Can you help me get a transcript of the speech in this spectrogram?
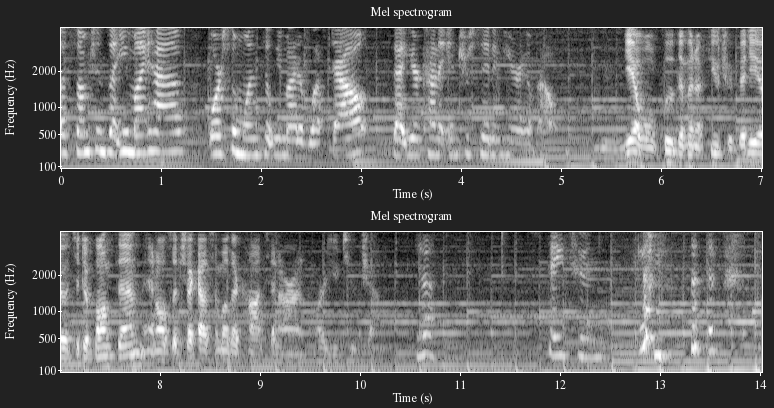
assumptions that you might have or some ones that we might have left out that you're kind of interested in hearing about. Yeah, we'll include them in a future video to debunk them and also check out some other content on our YouTube channel. Yeah. Stay tuned.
